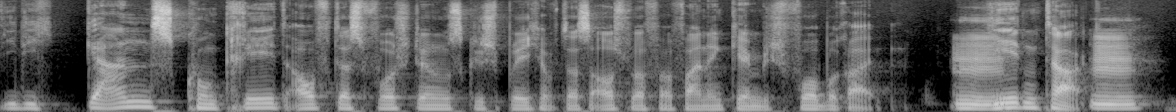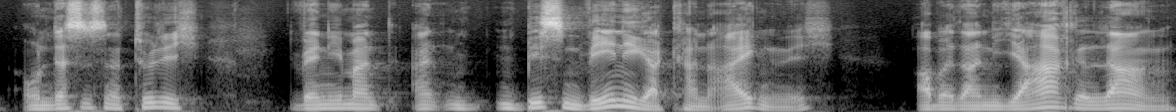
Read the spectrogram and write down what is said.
die dich ganz konkret auf das Vorstellungsgespräch, auf das Auswahlverfahren in Cambridge vorbereiten. Mhm. Jeden Tag. Mhm. Und das ist natürlich, wenn jemand ein, ein bisschen weniger kann eigentlich, aber dann jahrelang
